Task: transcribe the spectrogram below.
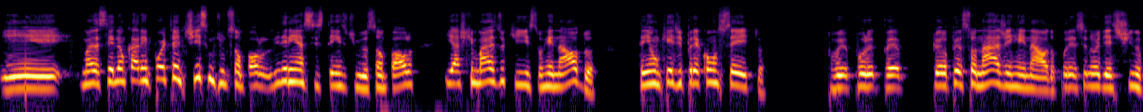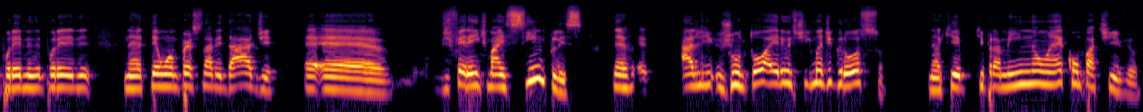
E, mas assim, ele é um cara importantíssimo do time do São Paulo, líder em assistência do time do São Paulo, e acho que mais do que isso, o Reinaldo tem um quê de preconceito por, por, pelo personagem Reinaldo, por ele ser nordestino, por ele, por ele né, ter uma personalidade é, é, diferente, mais simples, né, ali, juntou a ele um estigma de grosso, né, que, que para mim não é compatível.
